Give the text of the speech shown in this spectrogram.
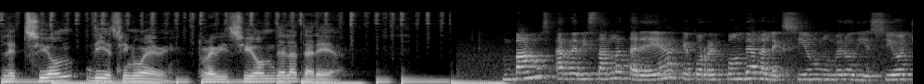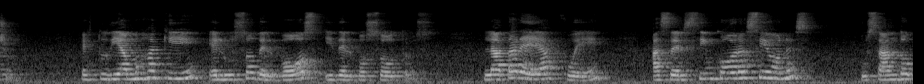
Lección 19. Revisión de la tarea. Vamos a revisar la tarea que corresponde a la lección número 18. Estudiamos aquí el uso del vos y del vosotros. La tarea fue hacer cinco oraciones usando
